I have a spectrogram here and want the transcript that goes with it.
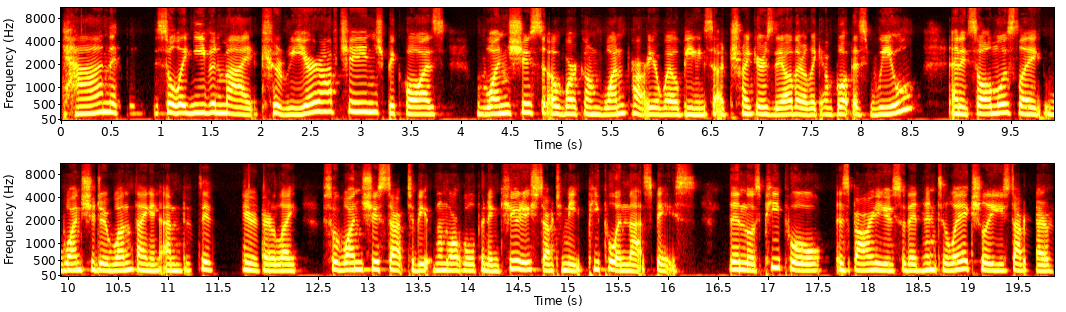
can, so like even my career I've changed because once you sort of work on one part of your well-being, sort of triggers the other. Like I've got this wheel and it's almost like once you do one thing and, they're like, so once you start to be more open and curious, start to meet people in that space, then those people inspire you. So then intellectually you start to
